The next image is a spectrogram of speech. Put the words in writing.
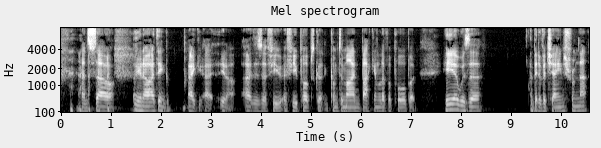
and so you know, I think I, I you know, I, there's a few a few pubs come to mind back in Liverpool, but here was a a bit of a change from that.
